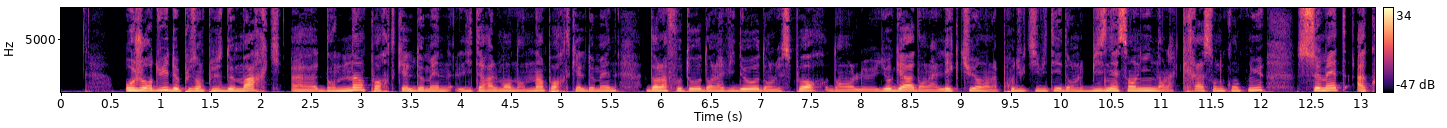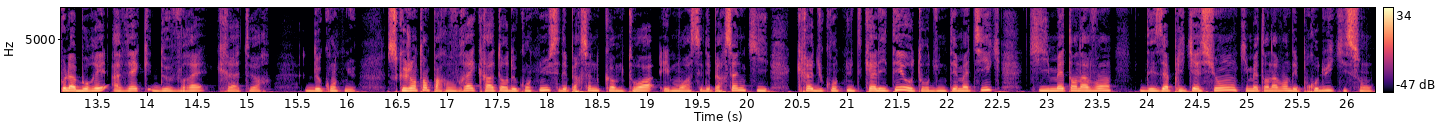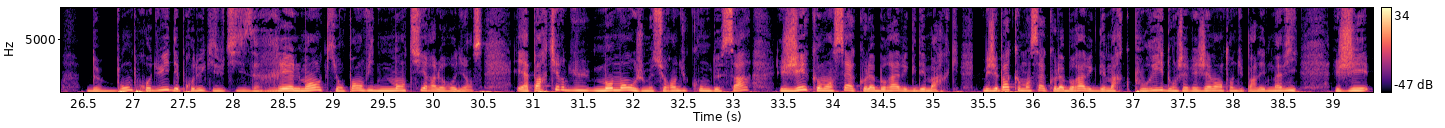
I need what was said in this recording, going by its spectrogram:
Aujourd'hui, de plus en plus de marques euh, dans n'importe quel domaine, littéralement dans n'importe quel domaine, dans la photo, dans la vidéo, dans le sport, dans le yoga, dans la lecture, dans la productivité, dans le business en ligne, dans la création de contenu, se mettent à collaborer avec de vrais créateurs de contenu. Ce que j'entends par vrai créateur de contenu, c'est des personnes comme toi et moi. C'est des personnes qui créent du contenu de qualité autour d'une thématique, qui mettent en avant des applications, qui mettent en avant des produits qui sont de bons produits, des produits qu'ils utilisent réellement, qui n'ont pas envie de mentir à leur audience. Et à partir du moment où je me suis rendu compte de ça, j'ai commencé à collaborer avec des marques. Mais j'ai pas commencé à collaborer avec des marques pourries dont j'avais jamais entendu parler de ma vie. J'ai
